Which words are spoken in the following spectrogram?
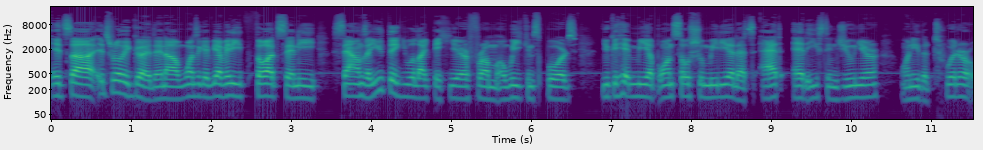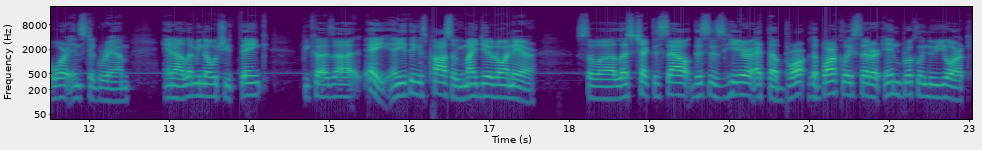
It's uh, it's really good. And uh, once again, if you have any thoughts, any sounds that you think you would like to hear from a week in sports, you can hit me up on social media. That's at Ed Easton Jr. on either Twitter or Instagram. And uh, let me know what you think because, uh, hey, anything is possible. You might get it on air. So uh, let's check this out. This is here at the, Bar- the Barclay Center in Brooklyn, New York,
